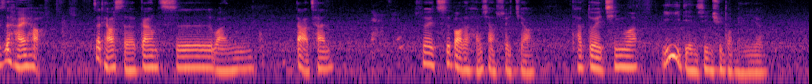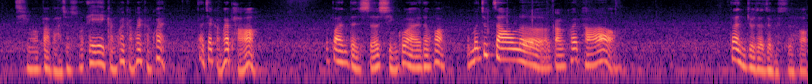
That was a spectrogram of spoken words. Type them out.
可是还好，这条蛇刚吃完大餐，所以吃饱了很想睡觉。它对青蛙一点兴趣都没有。青蛙爸爸就说：“哎，赶快，赶快，赶快！”大家赶快跑，不然等蛇醒过来的话，我们就糟了。赶快跑！但就在这个时候，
